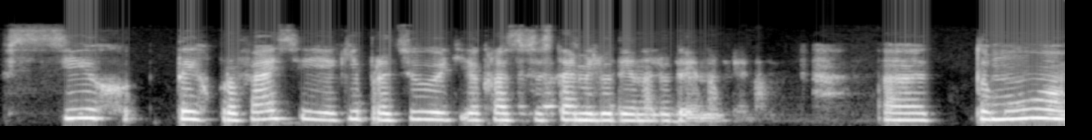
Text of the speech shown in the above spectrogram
всіх тих професій, які працюють якраз в системі людина-людина. Е, тому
